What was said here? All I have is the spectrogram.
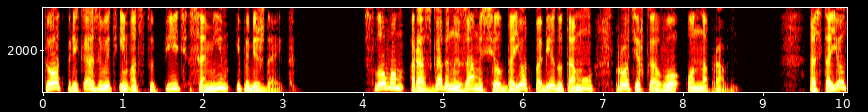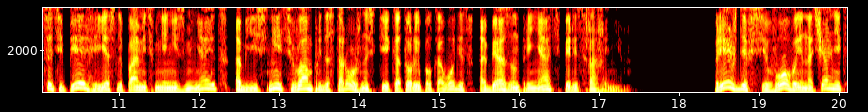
Тот приказывает им отступить самим и побеждает. Словом, разгаданный замысел дает победу тому, против кого он направлен. Остается теперь, если память мне не изменяет, объяснить вам предосторожности, которые полководец обязан принять перед сражением. Прежде всего, военачальник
